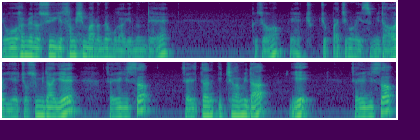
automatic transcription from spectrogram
요거 하면은 수익이 30만 원 넘어가겠는데. 그죠? 예, 쭉쭉 빠지고는 있습니다. 어, 예, 좋습니다. 예. 자, 여기서 자, 일단 2층 합니다. 예. 자, 여기서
